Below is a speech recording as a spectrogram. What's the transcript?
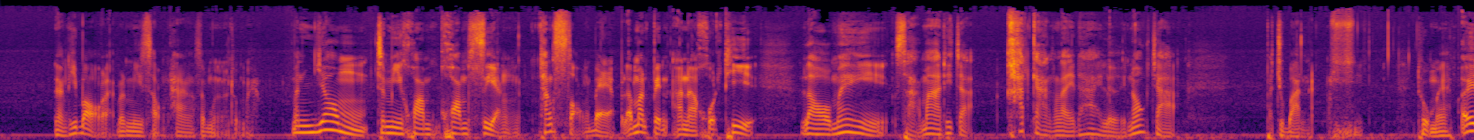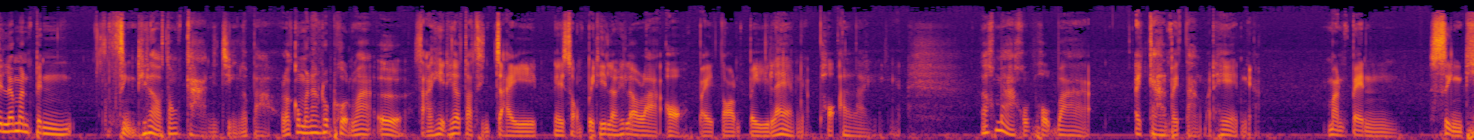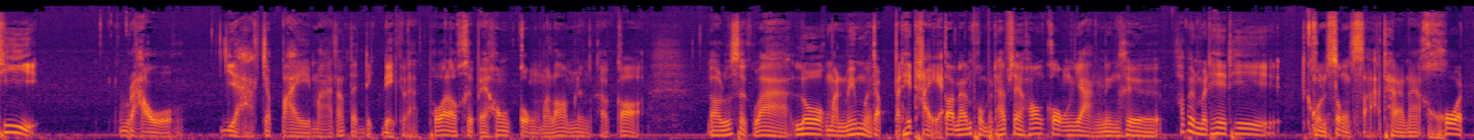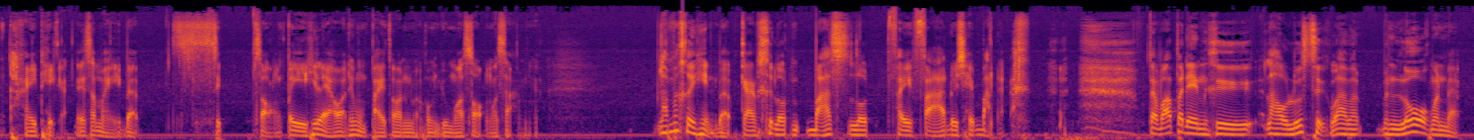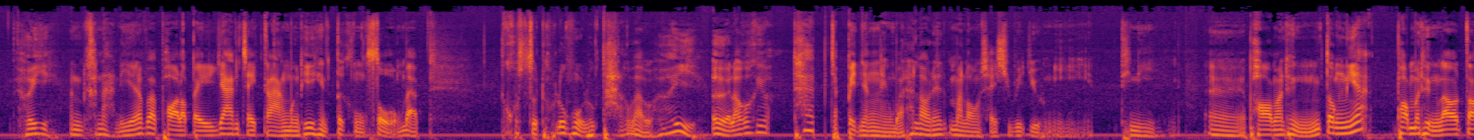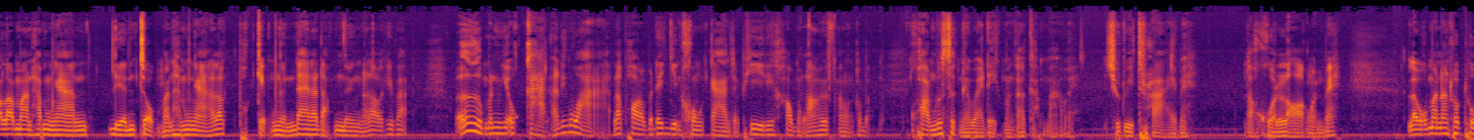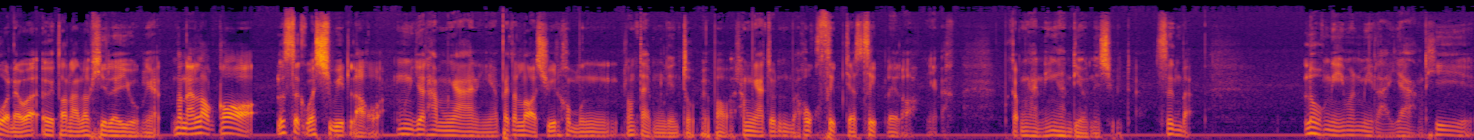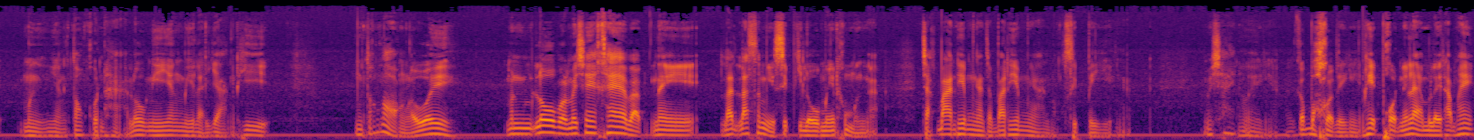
อย่างที่บอกแหละมันมีสองทางเสมอถูกไหม มันย่อมจะมีความความเสี่ยงทั้งสองแบบ แล้วมันเป็นอนาคตที่เราไม่สามารถที่จะคาดการอะไรได้เลย นอกจากปัจจุบันอะถูกไหมเอ้ยแล้วมันเป็นสิ่งที่เราต้องการจริง ๆ หรือเปล่า แล้วก็มานั่งทบทวนว่าเออสาเหตุที่เราตัดสินใจใน 2 ปีที่แล้วที่เราลาออกไปตอนปีแรกเนี่ยเพราะอะไรเงี้ยแล้วก็มาค้นพบว่าไอการไปต่างประเทศเนี่ยมันเป็นสิ่งที่เรา อยากจะไปมาตั้งแต่เด็กๆแล้วเพราะว่าเราเคยไปฮ่องกงมารอบนึงแล้วก็เรารู้สึกว่าโลกมันไม่เหมือนกับประเทศไทยอะตอนนั้นผมประทับใจฮ่องกงอย่างหนึ่งคือเขาเป็นประเทศที่ขนส่งสาธารณะโคตรไฮเทคในสมัยแบบ 12 ปีที่แล้วอะที่ผมไปตอนแบบผมอยู่ม 2ม3เนี่ยเราไม่เคยเห็นแบบการขึ้นรถบัสรถไฟฟ้าโดยใช้บัตรอะแต่ว่าประเด็นคือเรารู้สึกว่ามันมันโลกมันแบบ เฮ้ยมันขนาดนี้แล้วแบบพอเราไปย่านใจกลางเมืองที่เห็นตึกของสูงแบบสุดลูกหูลูกตาแล้วแบบเฮ้ยเออเราก็คิดว่าถ้าจะเป็นยังไงวะถ้าเราได้มาลองใช้ชีวิตอยู่นี้ที่นี่เออพอมาถึงตรงเนี้ยพอมาถึงเราตอนเรามาทำงานเรียนจบมาทำงานแล้วพอเก็บเงินได้ระดับหนึ่งแล้วเราคิดว่า เออ มันมีโอกาสแล้วนี่หว่า แล้วพอไปได้ยินโครงการจากพี่ที่เขามาเล่าให้ฟังก็แบบความรู้สึกในวัยเด็กมันก็กลับมาเว้ยชุดวีทรายไหมเราควรลองมันไหม เราก็มานั่งทบทวนนะว่าเออตอนนั้นเราคิดอะไรอยู่เนี่ยตอนนั้นเราก็รู้สึกว่าชีวิตเราอะมึงจะทำงานอย่างเงี้ยไปตลอดชีวิตของมึงตั้งแต่มึงเรียนจบไปเปล่าทำงานจนแบบหกสิบเจ็ดสิบเลยหรอเนี่ยกับงานนี้งานเดียวในชีวิตอะซึ่งแบบโลกนี้มันมีหลายอย่างที่มึงยังต้องค้นหาโลกนี้ยังมีหลายอย่างที่มึงต้องลองแล้วเว้ยมันโลกมันไม่ใช่แค่แบบในรัศมีสิบกิโลเมตรของมึงอะจากบ้านที่ทำงานจากบ้านที่ทำงานสิบปีอย่างเงี้ย ไม่ใช่นะเว้ยอย่างเงี้ยก็บอกกันอย่างงี้เหตุผลนี่แหละมันเลยทำให้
